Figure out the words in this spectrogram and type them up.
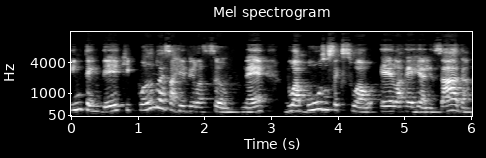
entender que quando essa revelação, né, do abuso sexual ela é realizada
